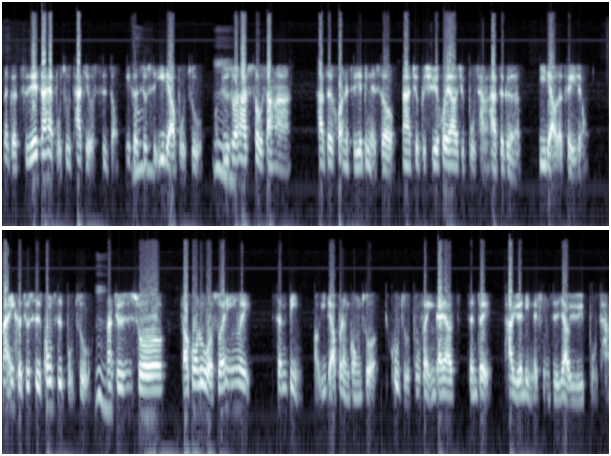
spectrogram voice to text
那个职业灾害补助它就有四种，一个就是医疗补助，哦、比如说他受伤啊。他这个患了职业病的时候，那就必须会要去补偿他这个医疗的费用。那一个就是工资补助，嗯，那就是说，劳工如果说因为生病哦，医疗不能工作，雇主部分应该要针对他原领的薪资要予以补偿。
